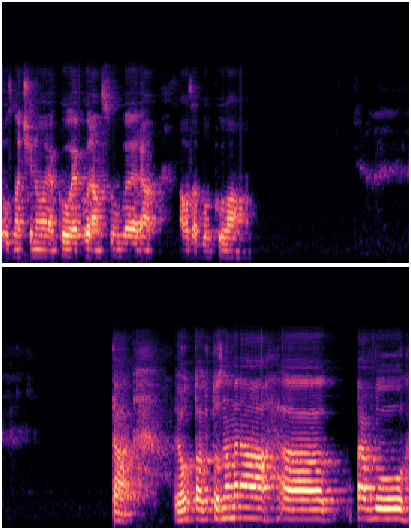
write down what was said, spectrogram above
označeno jako, jako ransomware a, a zablokováno. Tak, jo, tak to znamená uh, opravdu uh,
